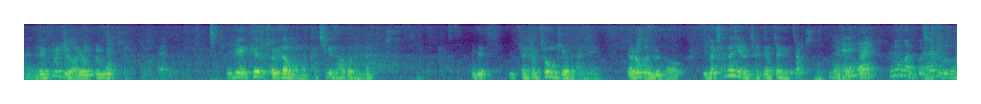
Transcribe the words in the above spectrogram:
네, 이렇게 풀기가 어려운 풀고 이게 계속 저기다 보면 다치기도 하거든요. 이게 결코 좋은 기억은 아니에요. 여러분들도 이거 찾는 일은 절대 없자겠죠? 네. 한 명만 그 체험 으로도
